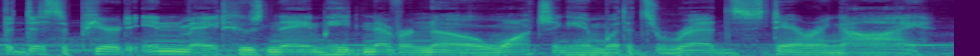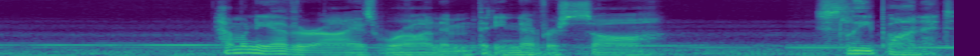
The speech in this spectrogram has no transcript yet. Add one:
the disappeared inmate whose name he'd never know, watching him with its red, staring eye. How many other eyes were on him that he never saw? Sleep on it,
